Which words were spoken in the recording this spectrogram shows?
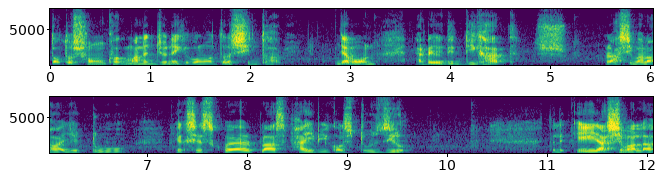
তত সংখ্যক মানের জন্য কেবলমাত্র সিদ্ধ হবে। যেমন একটা যদি দ্বিঘাত রাশিমালা হয় যে two x square plus five equals to zero, তাহলে এই রাশিমালা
